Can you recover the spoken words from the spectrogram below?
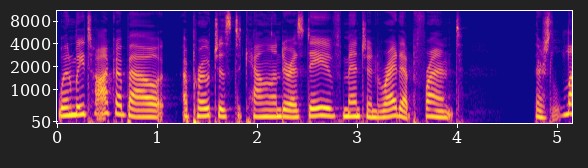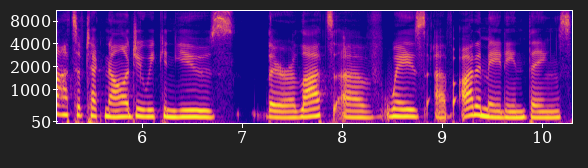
When we talk about approaches to calendar, as Dave mentioned right up front, there's lots of technology we can use. There are lots of ways of automating things.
